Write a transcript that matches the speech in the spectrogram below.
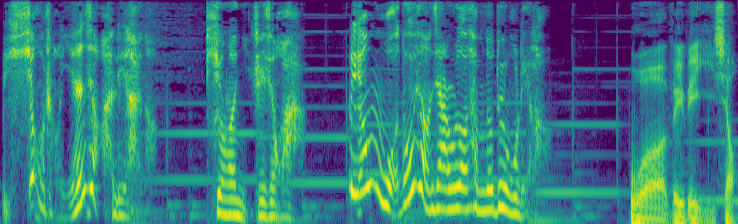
比校长演讲还厉害呢！听了你这些话，连我都想加入到他们的队伍里了。”我微微一笑：“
